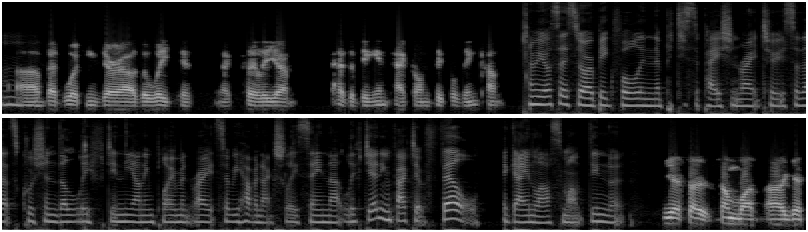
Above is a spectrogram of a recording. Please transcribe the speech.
mm. but working zero hours a week is know, clearly um, has a big impact on people's income. And we also saw a big fall in the participation rate too. So that's cushioned the lift in the unemployment rate. So we haven't actually seen that lift yet. In fact, it fell again last month, didn't it? Yeah, so somewhat, I guess,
